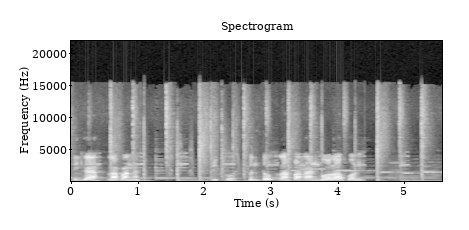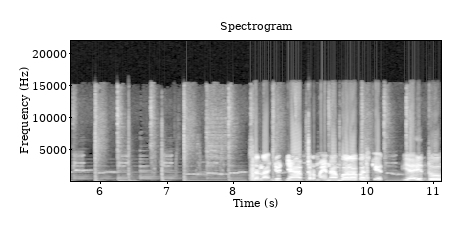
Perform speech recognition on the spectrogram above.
3. Lapangan Berikut bentuk lapangan bola voli Selanjutnya permainan bola basket yaitu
